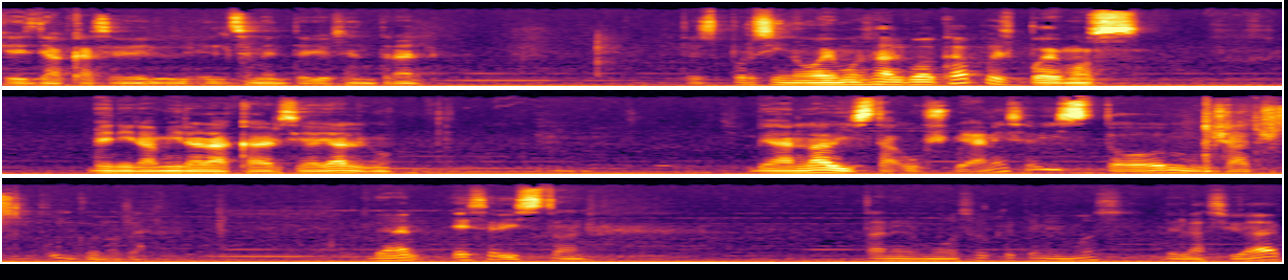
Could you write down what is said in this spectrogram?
que desde acá se ve el, el cementerio central. Entonces, por si no vemos algo acá, pues podemos venir a mirar acá a ver si hay algo. Vean la vista. Uf, vean ese vistón, muchachos. Vean ese vistón tan hermoso que tenemos de la ciudad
